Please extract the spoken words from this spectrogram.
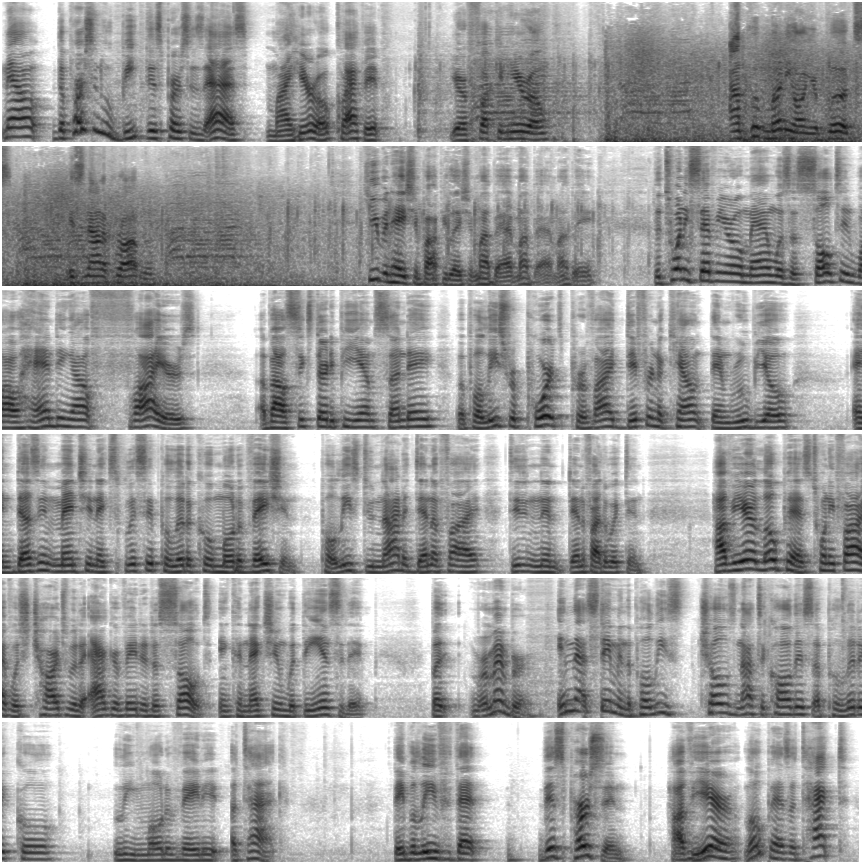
Now, the person who beat this person's ass, my hero, clap it. You're a fucking hero. I put money on your books. It's not a problem. Cuban Haitian population. My bad, my bad, my bad. The 27 year old man was assaulted while handing out flyers about 6:30 p.m. Sunday, but police reports provide different account than Rubio and doesn't mention explicit political motivation. Police do not identify didn't identify the victim. Javier Lopez, 25, was charged with aggravated assault in connection with the incident. But remember, in that statement, the police chose not to call this a political motivated attack. They believe that this person, Javier Lopez, attacked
